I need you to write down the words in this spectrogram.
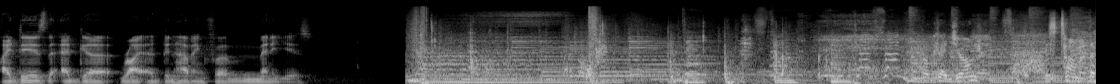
ideas that Edgar Wright had been having for many years. Okay, John, it's time at the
